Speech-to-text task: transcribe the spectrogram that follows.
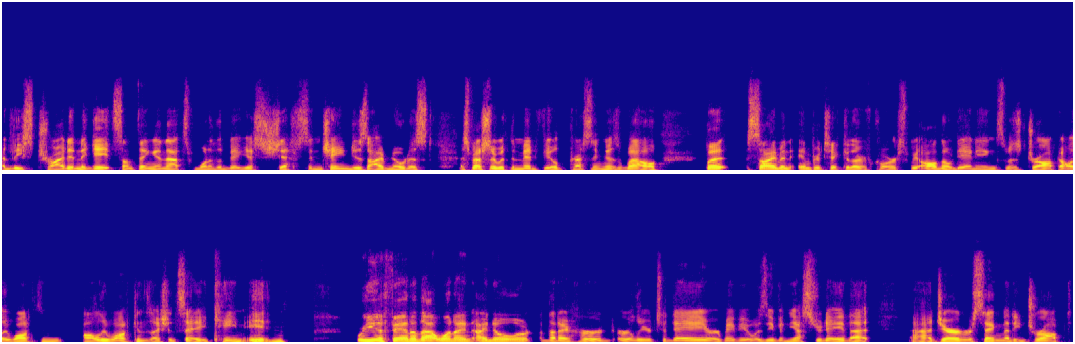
at least try to negate something. And that's one of the biggest shifts and changes i've noticed especially with the midfield pressing as well. But simon in particular of course we all know danny ings was dropped. Ollie watkins ollie watkins i should say came in. Were you a fan of that one? I, I know that i heard earlier today or maybe it was even yesterday that uh, Gerrard was saying that he dropped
